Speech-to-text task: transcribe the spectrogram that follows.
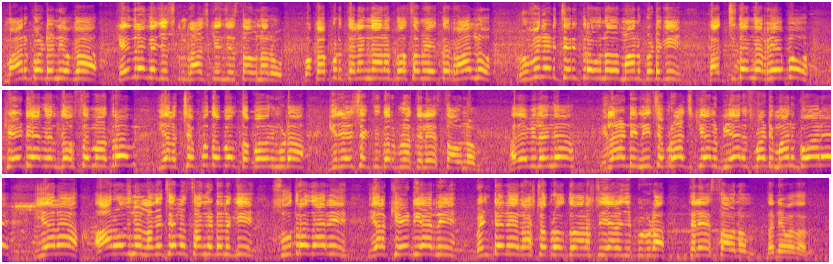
మానుకోటని ఒక కేంద్రంగా చేసుకుని రాజకీయం చేస్తూ ఉన్నారు. ఒకప్పుడు తెలంగాణ కోసం అయితే రాళ్ళు రువ్వినటి చరిత్ర ఉన్నదో మానుకోటకి. ఖచ్చితంగా రేపు కేటీఆర్ కనుక వస్తే మాత్రం ఇలా చెప్పు దెబ్బలు తప్పవని కూడా గిరిజన శక్తి తరఫున తెలియజేస్తా ఉన్నాం. అదేవిధంగా ఇలాంటి నీచపు రాజకీయాలు బీఆర్ఎస్ పార్టీ మానుకోవాలి. ఇవాళ ఆ రోజున లగచర్ల సంఘటనకి సూత్రధారి ఇవాళ కేటీఆర్ని వెంటనే రాష్ట్ర ప్రభుత్వం అరెస్ట్ చేయాలని చెప్పి కూడా తెలియజేస్తా ఉన్నాం. ధన్యవాదాలు.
